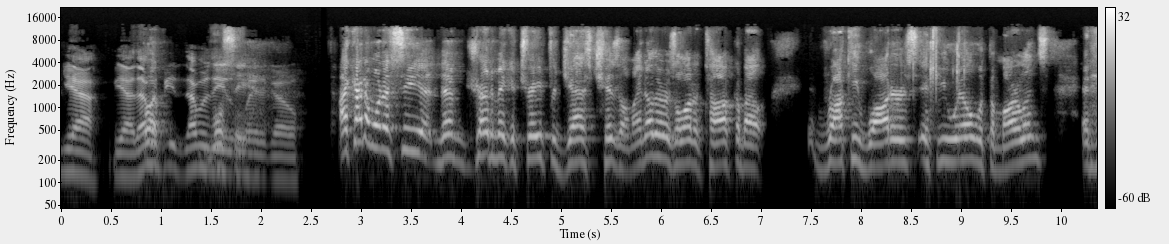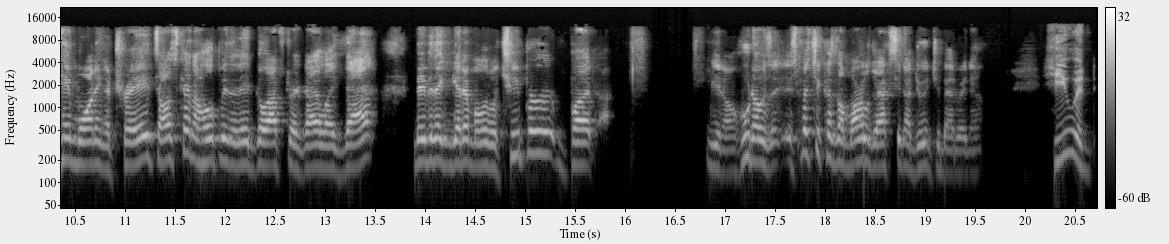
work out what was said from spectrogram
yeah, yeah, that But would be that would we'll the way to go. I kind of want to see uh, them try to make a trade for Jazz Chisholm. I know there was a lot of talk about Rocky Waters, if you will, with the Marlins and him wanting a trade. So I was kind of hoping that they'd go after a guy like that. Maybe they can get him a little cheaper, but you know, who knows? Especially because the Marlins are actually not doing too bad right now. He would.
